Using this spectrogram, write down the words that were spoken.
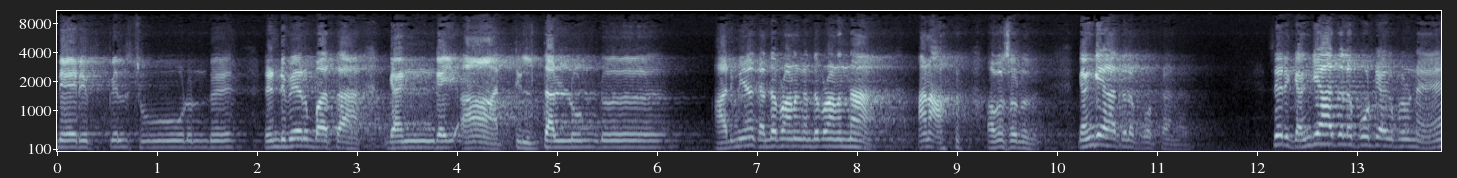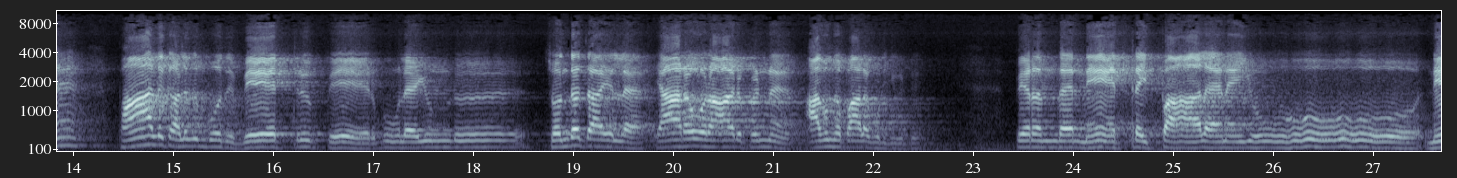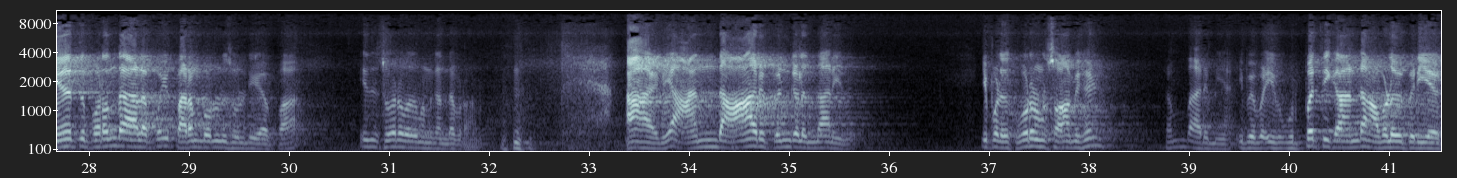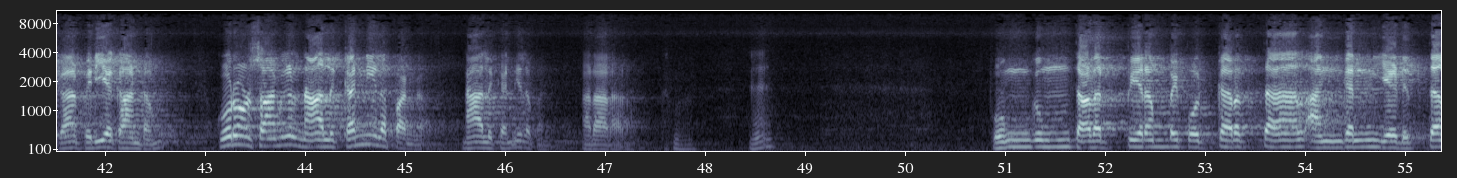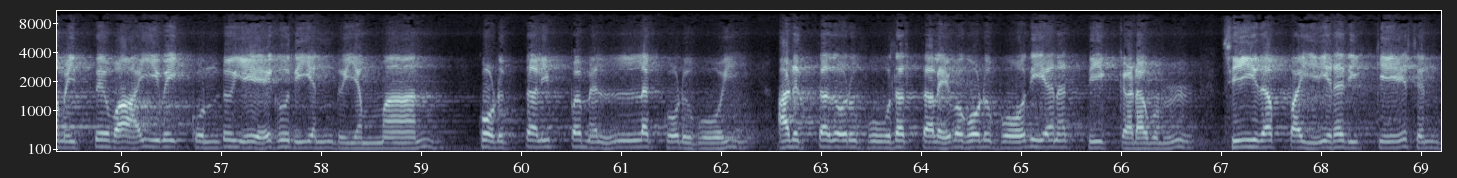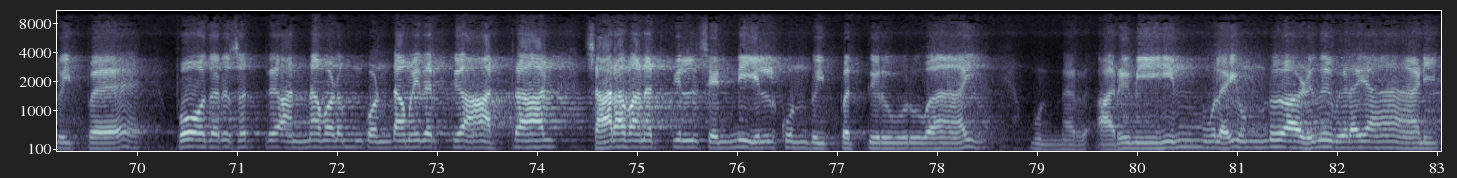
நெருப்பில் சூடுண்டு. ரெண்டு பேரும் பார்த்தா கங்கை ஆற்றில் தள்ளுண்டு. அருமையா கந்தபுராணம் கந்தபுராணம் தான். ஆனா அவன் சொன்னது கங்கை ஆத்துல போட்டான். சரி கங்கை ஆத்துல போட்டு அங்க பாலுக்கு அழுதும் போது வேற்று பேர் மூளையுண்டு. சொந்த தாய் இல்ல யாரோ ஒரு ஆறு பெண்ணு அவங்க பாலை குடிச்சுக்கிட்டு. பிறந்த நேற்றை பாலனையோ நேற்று பிறந்த ஆளை போய் பரம்பொருள்னு சொல்லியப்பா இது சூரபதமன் கந்தபுராணம். ஆகவே அந்த ஆறு பெண்களும் தான் இது. இப்பொழுது கூறணும் சுவாமிகள். ரொம்ப அருமையா. இப்ப உற்பத்தி காண்டம் அவ்வளவு பெரிய கா- பெரிய காண்டம். கூறணும் சுவாமிகள் நாலு கண்ணியில பாடினார் நாலு கண்ணியில பாடினார் அடாரா பொங்கும் தளர்ப்பிரம்பை பொற்கரத்தால் அங்கன் எடுத்தமைத்து வாயுவை கொண்டு ஏகுதி என்று எம்மான். கொடுத்தளிப்ப மெல்ல கொடு போய் அடுத்ததொரு பூதத் தலைவ கொடு போதியன தீக்கடவுள். சீதப்பயிரதிக்கே சென்றுப்ப போதரு சொற்று அன்னவளும் கொண்டமைதற்கு ஆற்றால் சரவணத்தில் சென்னியில் கொண்டுய்ப்ப திருவுருவாய் முன்னர் அருமீன் முலையுண்டு அழுது விளையாடி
